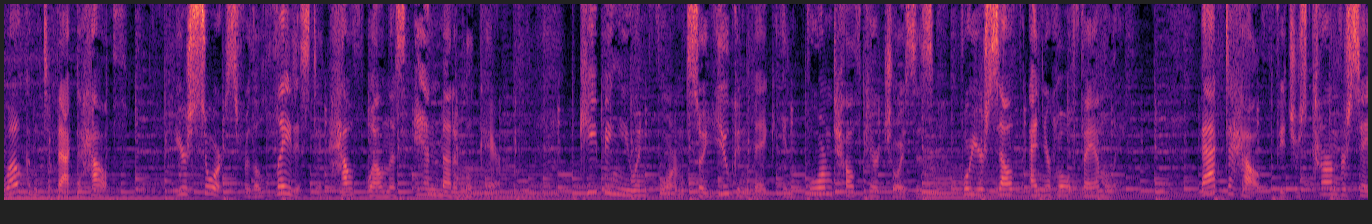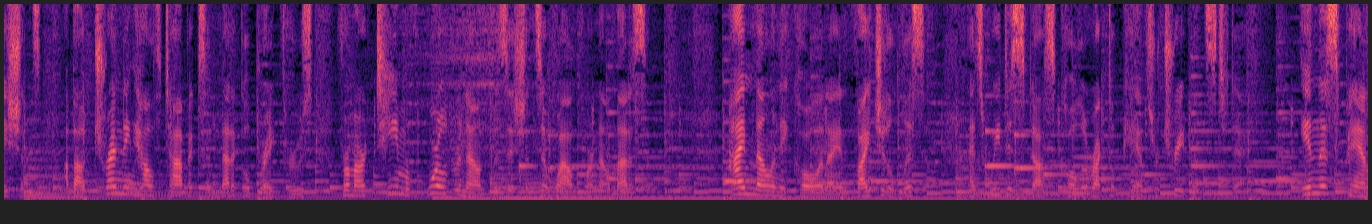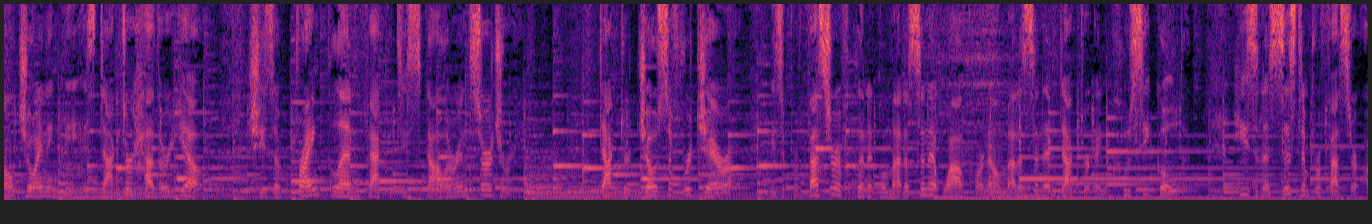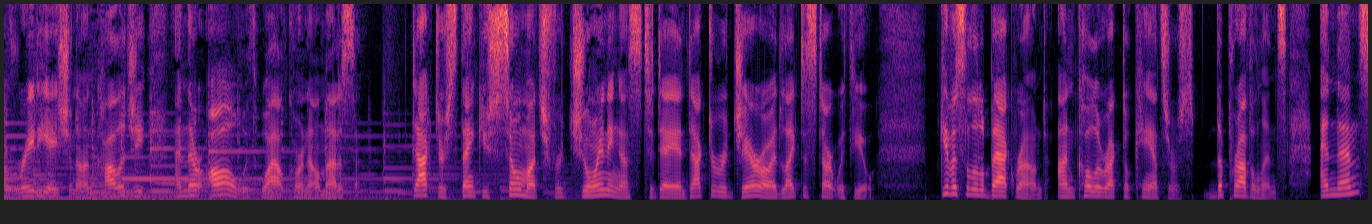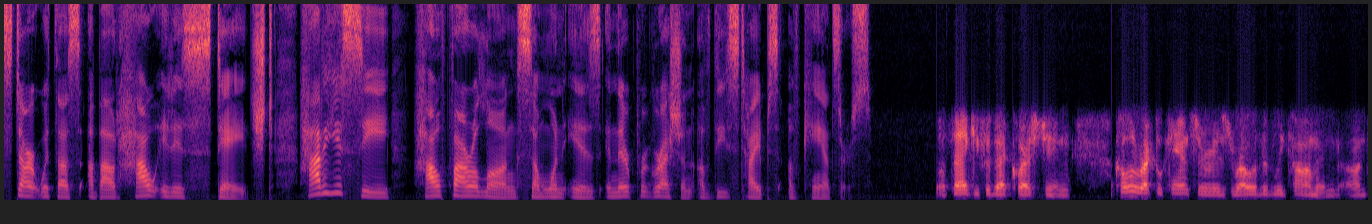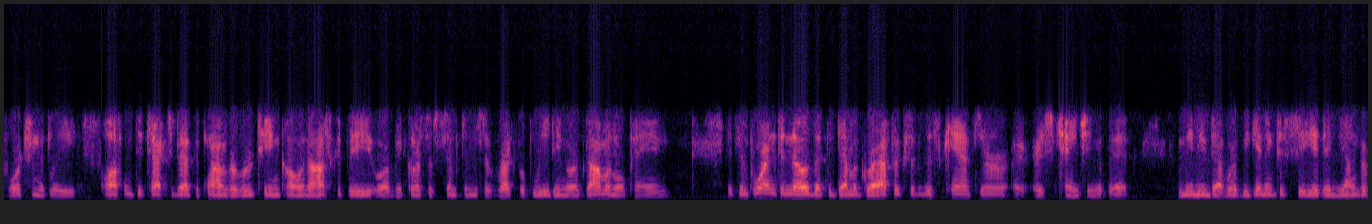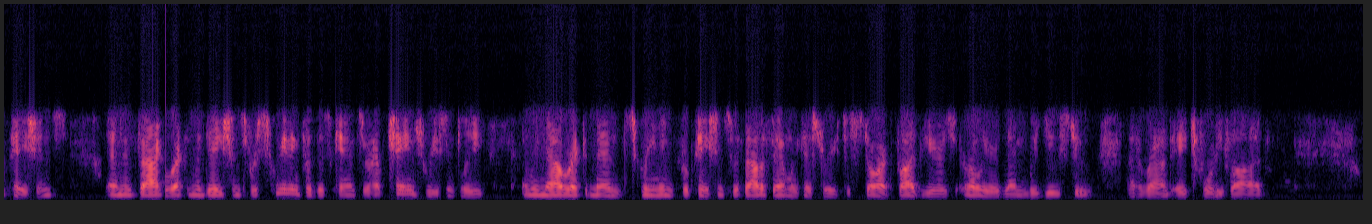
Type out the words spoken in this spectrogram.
Welcome to Back to Health, your source for the latest in health, wellness, and medical care. Keeping you informed so you can make informed healthcare choices for yourself and your whole family. Back to Health features conversations about trending health topics and medical breakthroughs from our team of world renowned physicians at Weill Cornell Medicine. I'm Melanie Cole, and I invite you to listen as we discuss colorectal cancer treatments today. In this panel, joining me is Dr. Heather Yeo. She's a Frank Glenn Faculty Scholar in Surgery. Dr. Joseph Ruggiero. He's a professor of clinical medicine at Weill Cornell Medicine, and Dr. Encouse Golden. He's an assistant professor of radiation oncology, and they're all with Weill Cornell Medicine. Doctors, thank you so much for joining us today. And Dr. Ruggiero, I'd like to start with you. Give us a little background on colorectal cancers, the prevalence, and then start with us about how it is staged. How do you see how far along someone is in their progression of these types of cancers? Well, thank you for that question. Colorectal cancer is relatively common, unfortunately, often detected at the time of a routine colonoscopy or because of symptoms of rectal bleeding or abdominal pain. It's important to know that the demographics of this cancer uh, is changing a bit, meaning that we're beginning to see it in younger patients. And in fact, recommendations for screening for this cancer have changed recently, and we now recommend screening for patients without a family history to start five years earlier than we used to at around age 45.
